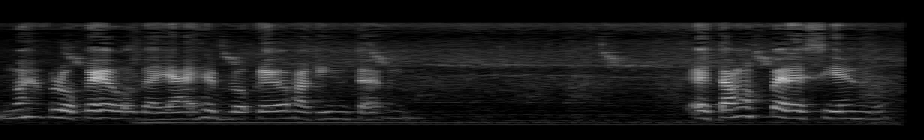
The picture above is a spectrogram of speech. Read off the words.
No es bloqueo de allá, es el bloqueo aquí interno. Estamos pereciendo.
